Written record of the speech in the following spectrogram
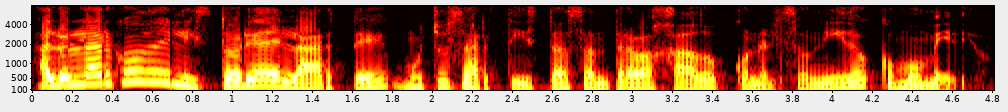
A lo largo de la historia del arte, muchos artistas han trabajado con el sonido como medio.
